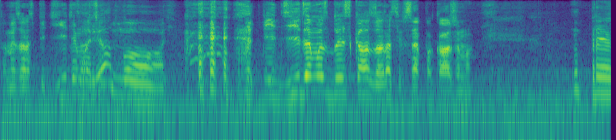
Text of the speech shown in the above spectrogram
То ми зараз під'їдемо. Царя мать. Під'їдемо зблизька, зараз і все покажемо. Ну, при,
